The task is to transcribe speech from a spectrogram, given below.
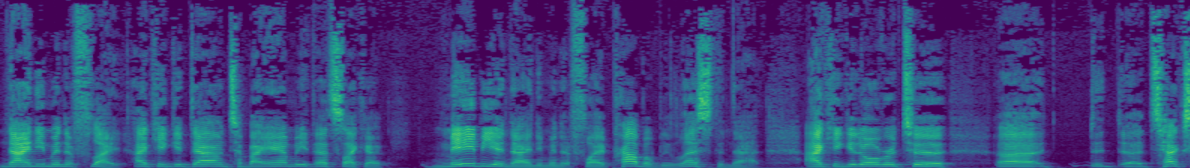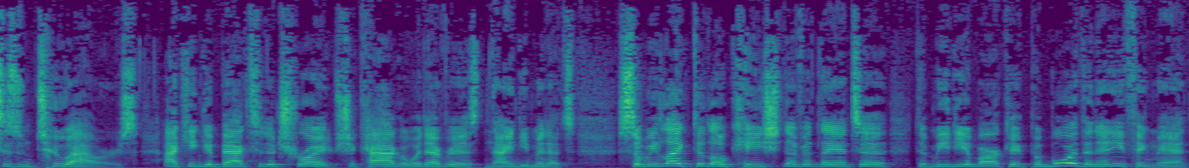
90 minute flight. I could get down to Miami. That's like a maybe a 90 minute flight, probably less than that. I could get over to uh, uh, Texas in two hours. I can get back to Detroit, Chicago, whatever it is, 90 minutes. So we like the location of Atlanta, the media market, but more than anything, man,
